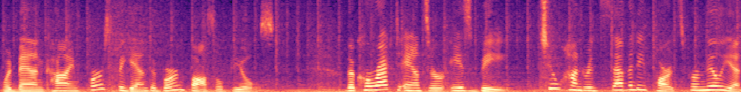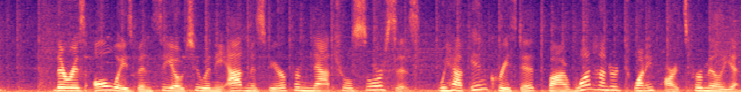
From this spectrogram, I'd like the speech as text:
when mankind first began to burn fossil fuels? The correct answer is B, 270 parts per million. There has always been CO2 in the atmosphere from natural sources. We have increased it by 120 parts per million.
